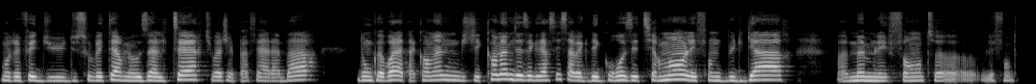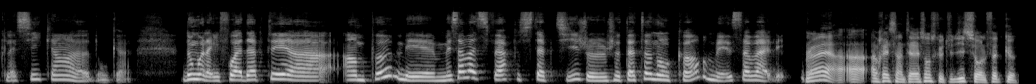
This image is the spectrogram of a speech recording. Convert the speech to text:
moi j'ai fait du du soulevé terre mais aux haltères, tu vois, j'ai pas fait à la barre. Donc euh, voilà, t'as quand même, j'ai quand même des exercices avec des gros étirements, les fentes bulgares, euh, même les fentes, euh, les fentes classiques. Hein, donc voilà, il faut adapter un peu, mais mais ça va se faire petit à petit. Je, je tâtonne encore, mais ça va aller. Ouais. Après, c'est intéressant ce que tu dis sur le fait que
